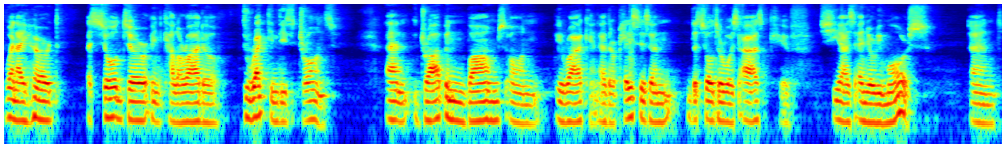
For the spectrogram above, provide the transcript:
when I heard a soldier in Colorado directing these drones and dropping bombs on Iraq and other places. And the soldier was asked if she has any remorse. And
